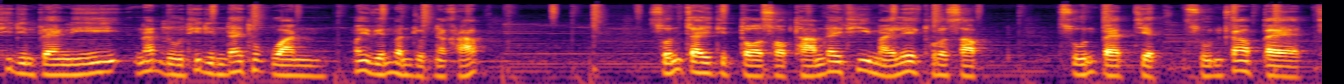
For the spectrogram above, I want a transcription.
ที่ดินแปลงนี้นัดดูที่ดินได้ทุกวันไม่เว้นวันหยุดนะครับ สนใจติดต่อสอบถามได้ที่หมายเลขโทรศัพท์ 087 098 7939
